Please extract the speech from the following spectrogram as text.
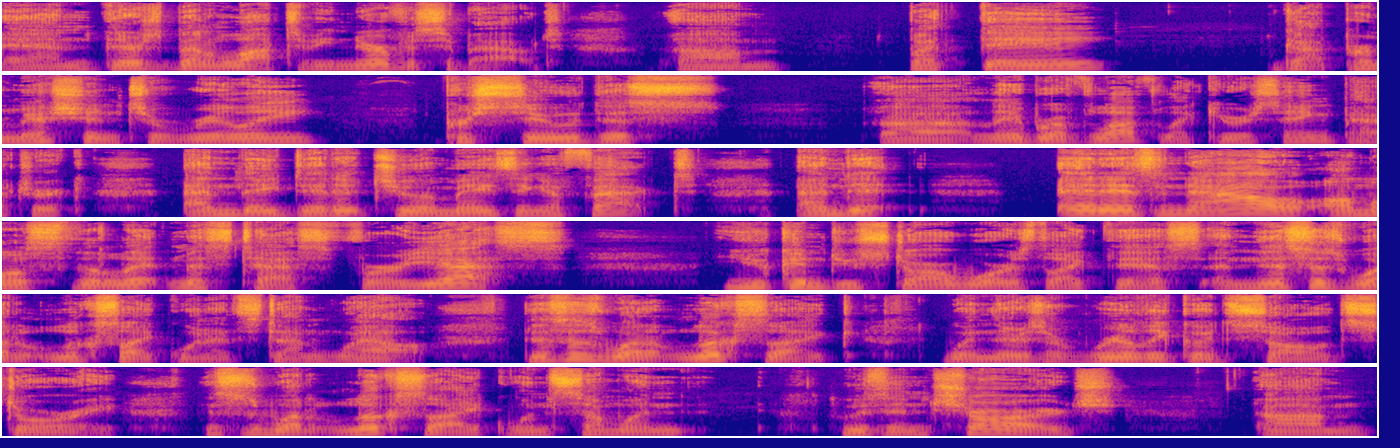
and there's been a lot to be nervous about. Um, but they got permission to really pursue this uh, labor of love, like you were saying, Patrick, and they did it to amazing effect. And it it is now almost the litmus test for yes, you can do Star Wars like this, and this is what it looks like when it's done well. This is what it looks like when there's a really good, solid story. This is what it looks like when someone who's in charge um,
